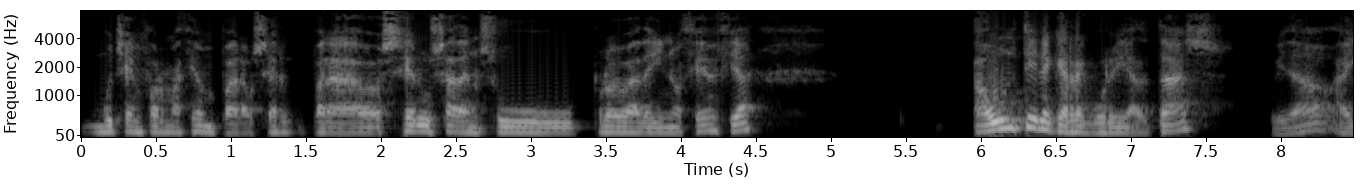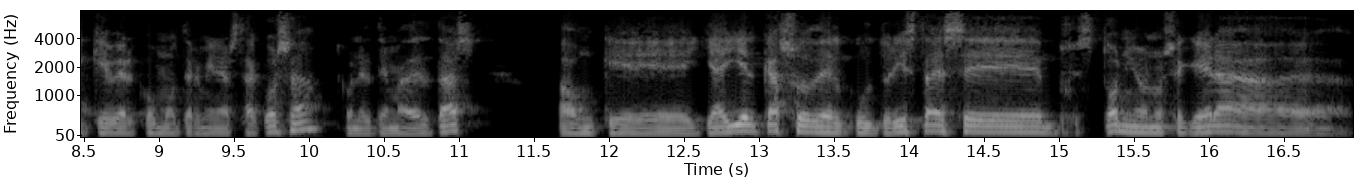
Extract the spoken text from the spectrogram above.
mucha información para ser, para ser usada en su prueba de inocencia. Aún tiene que recurrir al TAS, Cuidado, hay que ver cómo termina esta cosa con el tema del TAS. Aunque ya hay el caso del culturista ese estonio, no sé qué era,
